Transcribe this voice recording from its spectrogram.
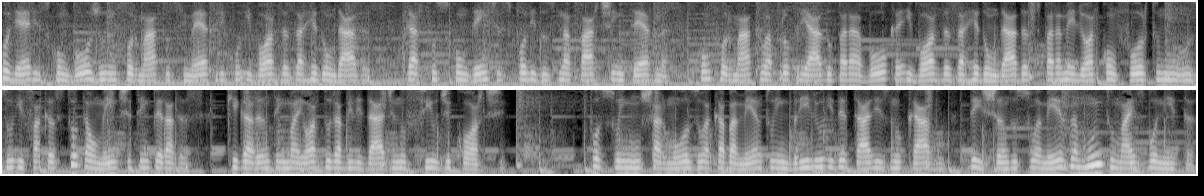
colheres com bojo em formato simétrico e bordas arredondadas, garfos com dentes polidos na parte interna, com formato apropriado para a boca e bordas arredondadas para melhor conforto no uso e facas totalmente temperadas, que garantem maior durabilidade no fio de corte. Possuem um charmoso acabamento em brilho e detalhes no cabo, deixando sua mesa muito mais bonita.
